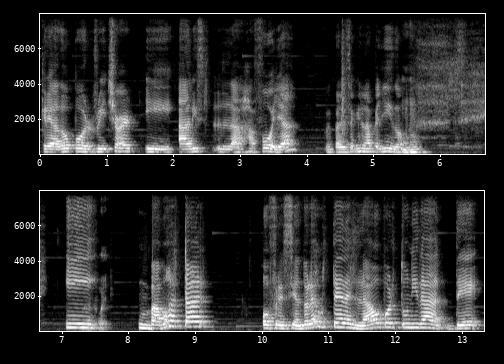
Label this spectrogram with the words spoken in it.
creado por Richard y Alice Lajafoya, me parece que es el apellido. Y vamos a estar ofreciéndoles a ustedes la oportunidad de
